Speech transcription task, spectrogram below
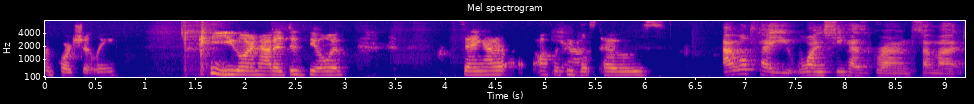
unfortunately you learn how to just deal with staying out of, off of yeah. people's toes. I will tell you, one, she has grown so much.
